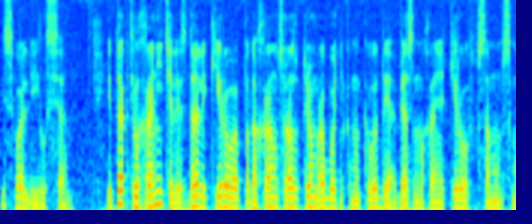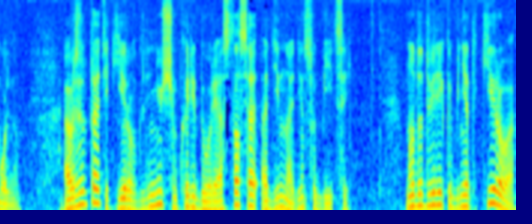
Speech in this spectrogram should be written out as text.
и свалился. Итак, телохранители сдали Кирова под охрану сразу трем работникам НКВД, обязанным охранять Кирова в самом Смольном. А в результате Киров в длиннющем коридоре остался один на один с убийцей. Но до двери кабинета Кирова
